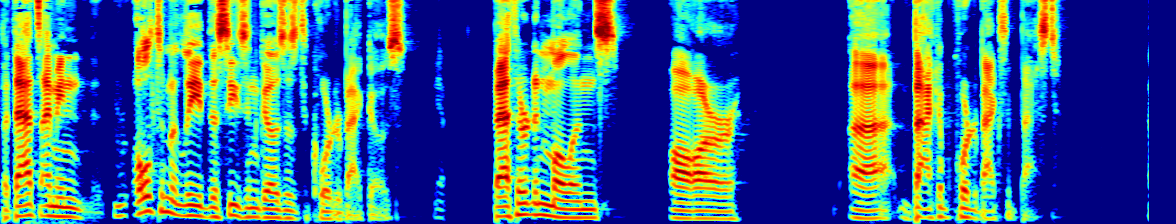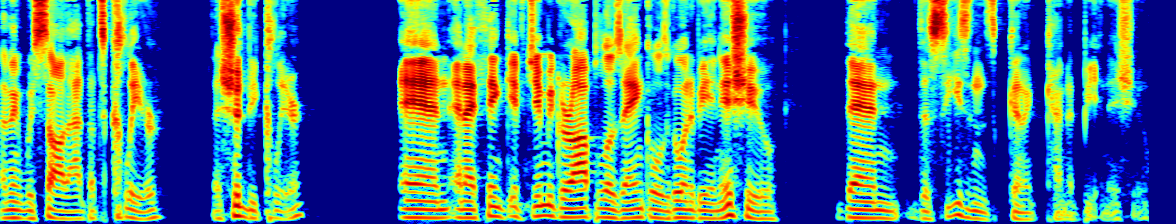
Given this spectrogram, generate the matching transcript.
but that's I mean ultimately the season goes as the quarterback goes. Yep. Beathard and Mullens are uh, backup quarterbacks at best. I think we saw that. That's clear. That should be clear. And and I think if Jimmy Garoppolo's ankle is going to be an issue, then the season's going to kind of be an issue.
